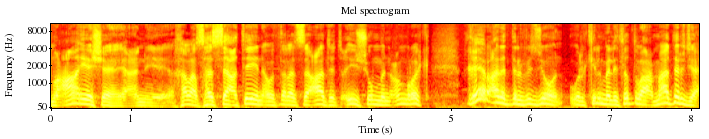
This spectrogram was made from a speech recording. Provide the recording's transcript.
معايشة يعني خلاص هالساعتين أو الثلاث ساعات تعيشهم من عمرك غير على التلفزيون والكلمة اللي تطلع ما ترجع.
